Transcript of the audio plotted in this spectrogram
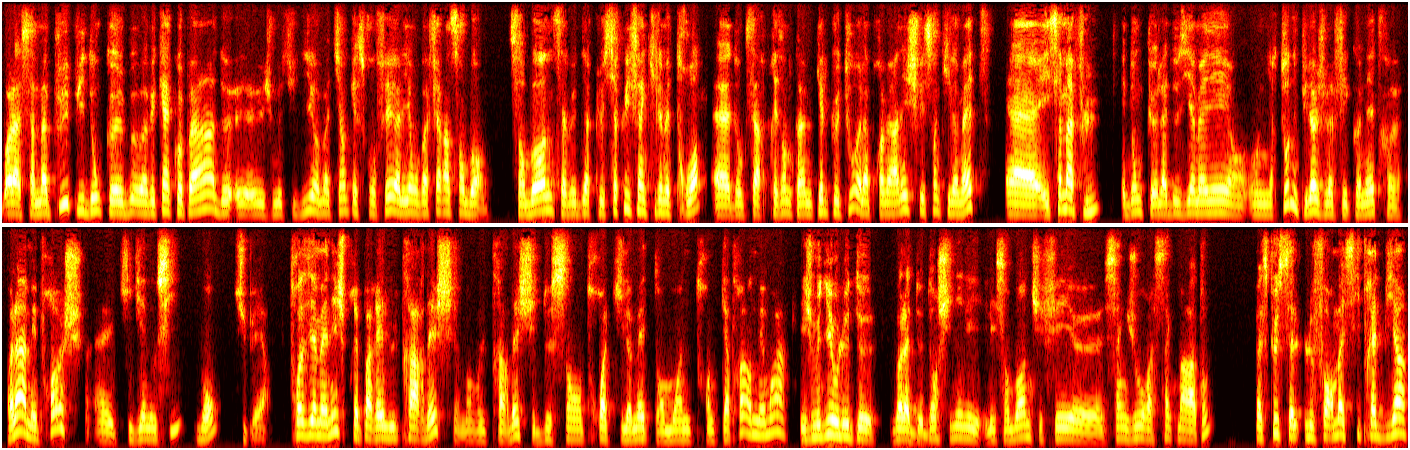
voilà, ça m'a plu. Puis donc, avec un copain, je me suis dit, oh, bah, tiens, qu'est-ce qu'on fait? Allez, on va faire un 100 bornes. 100 bornes, ça veut dire que le circuit fait un kilomètre 3, donc ça représente quand même quelques tours. la première année, je fais 100 km et ça m'a plu. Et donc, la deuxième année, on, y retourne. Et puis là, je la fais connaître voilà, à mes proches qui viennent aussi. Bon, super. Troisième année, je préparais l'Ultra Ardèche. L'Ultra Ardèche, c'est 203 km en moins de 34 heures de mémoire. Et je me dis, au lieu de voilà d'enchaîner les, les 100 bornes, j'ai fait 5 euh, jours à 5 marathons. Parce que le format s'y prête bien.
